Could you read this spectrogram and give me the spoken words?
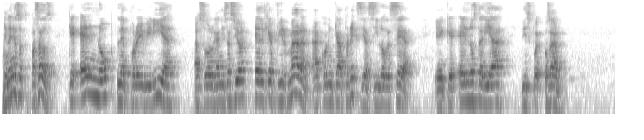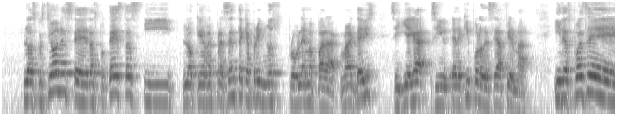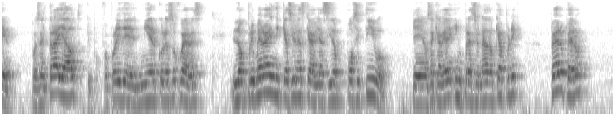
en años pasados, que él no le prohibiría a su organización el que firmaran a Colin Kaepernick si así lo desea. Eh, que él no estaría dispuesto, o sea, las cuestiones, eh, las protestas y lo que representa Kaepernick no es problema para Mark Davis si llega, si el equipo lo desea firmar. Y después de, pues el tryout, que fue por ahí del miércoles o jueves, la primera indicación es que había sido positivo o sea, que había impresionado Kaepernick, pero, pero,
